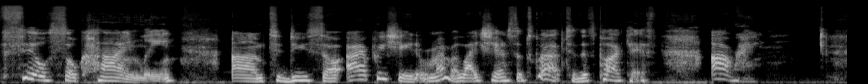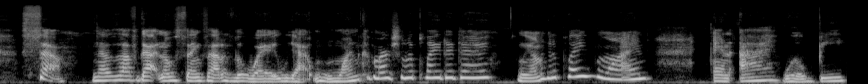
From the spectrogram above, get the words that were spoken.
feel so kindly um, to do so, I appreciate it. Remember, like, share, and subscribe to this podcast. All right. So, now that I've gotten those things out of the way, we got one commercial to play today. We only gonna play one, and I will be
